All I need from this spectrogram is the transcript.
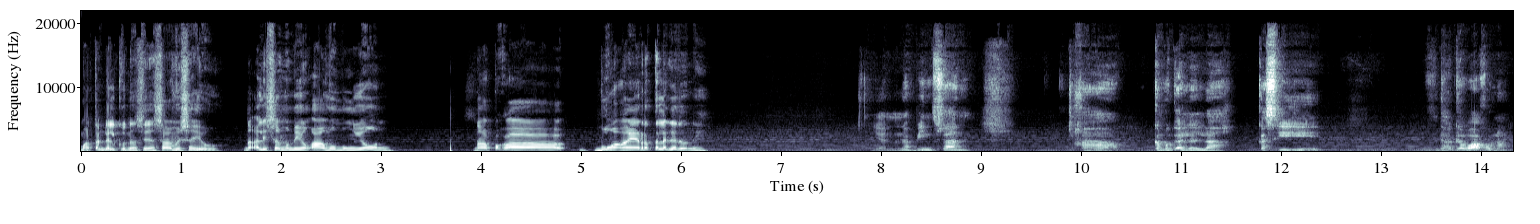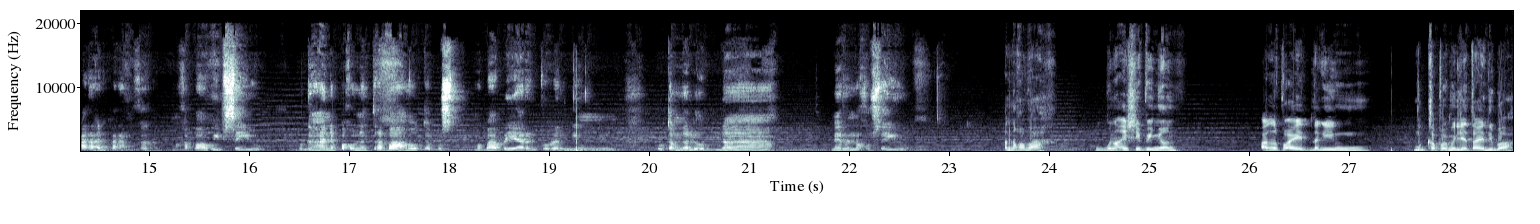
Matagal ko nang sinasabi sa'yo, naalisan mo na yung amo mong yun. Napaka bungangera talaga dun eh. Yan mo na, pinsan. Tsaka, ka mag-alala. Kasi, gagawa ko ng paraan para maka- makabawi sa iyo. Maghahanap ako ng trabaho, tapos mababayaran ko rin yung utang na loob na meron ako sa iyo. Ano ka ba? Huwag mo nang isipin yun. Ano pa eh, naging magkapamilya tayo, di ba?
